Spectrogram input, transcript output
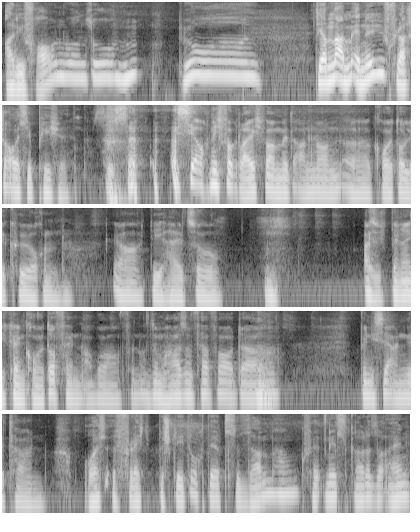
Aber die Frauen waren so, hm, ja, die haben am Ende die Flasche ausgepichelt. es ist, ja- ist ja auch nicht vergleichbar mit anderen äh, Kräuterlikören. Ja, die halt so. hm. Also ich bin eigentlich kein Kräuterfan, aber von unserem Hasenpfeffer, da Ja. Bin ich sehr angetan. Oh, es, vielleicht besteht auch der Zusammenhang, fällt mir jetzt gerade so ein,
